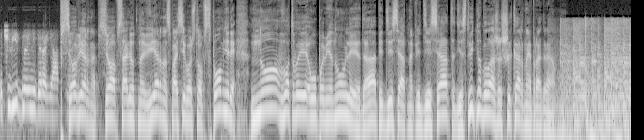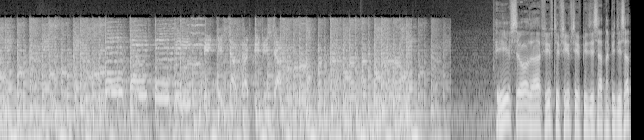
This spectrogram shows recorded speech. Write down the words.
очевидное, невероятное. Все верно, все абсолютно верно. Спасибо, что вспомнили. Но вот вы упомянули, да, 50 на 50. Действительно была же шикарная программа. на 50. И все, да, 50-50, 50 на 50.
